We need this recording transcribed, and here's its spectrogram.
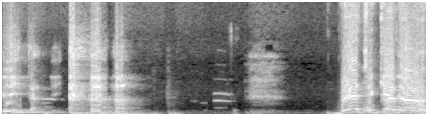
Eita! Beth que é da.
